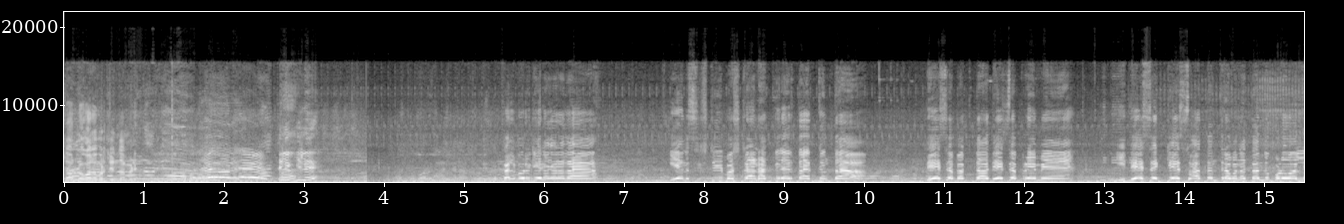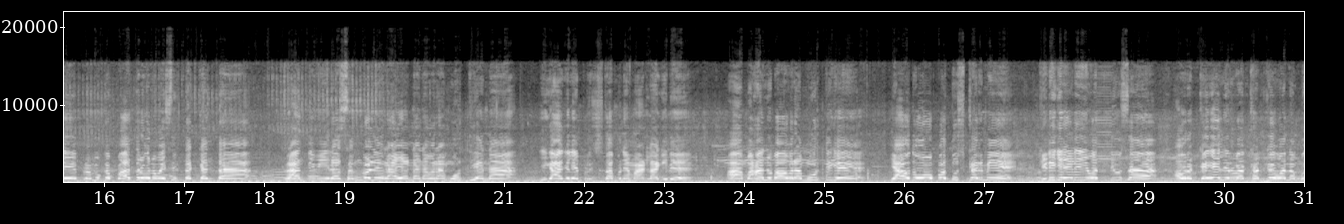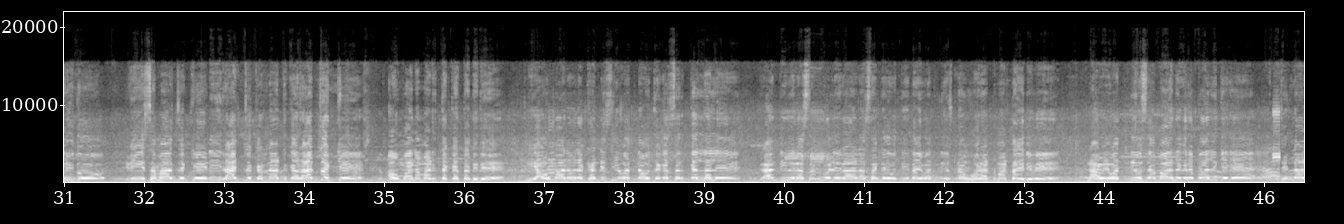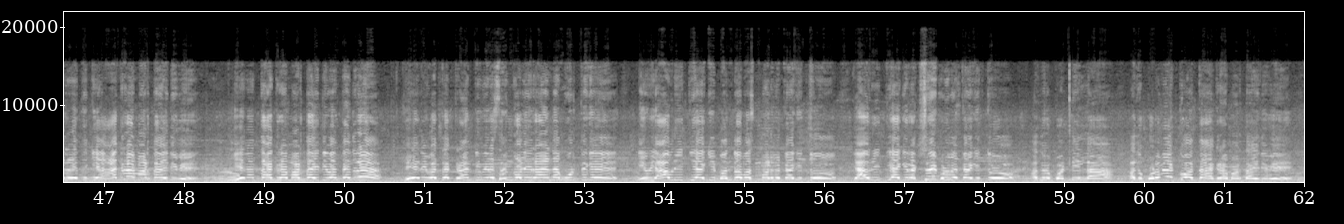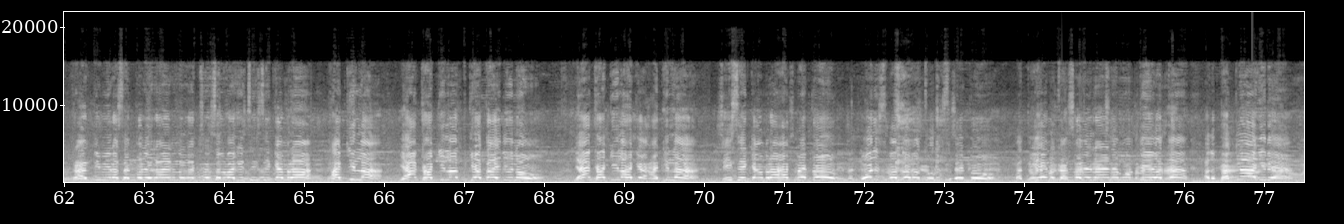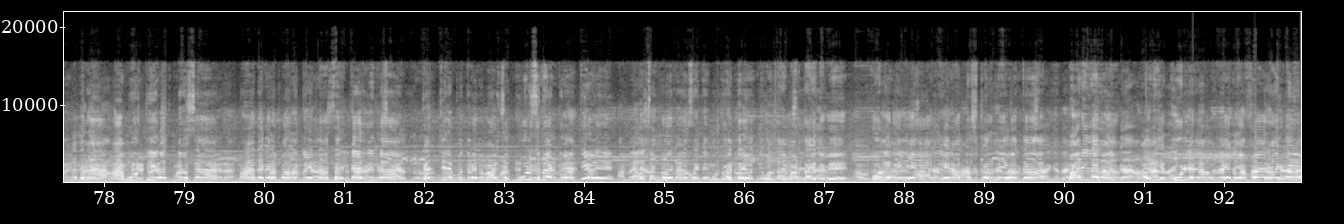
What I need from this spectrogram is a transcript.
Sir ಲೋಗೋದ ಬರ್ತೀನಿ ಕಲಬುರಗಿ ನಗರದ ಏನು ಸಿಸ್ಟಿ ಬಸ್ ಸ್ಟ್ಯಾಂಡ್ ಹತ್ತಿರ ಇರ್ತಕ್ಕಂಥ ದೇಶಭಕ್ತ ದೇಶ ಪ್ರೇಮಿ ಈ ದೇಶಕ್ಕೆ ಸ್ವಾತಂತ್ರ್ಯವನ್ನು ತಂದುಕೊಡುವಲ್ಲಿ ಪ್ರಮುಖ ಪಾತ್ರವನ್ನು ವಹಿಸಿರ್ತಕ್ಕಂಥ ಕ್ರಾಂತಿವೀರ ಸಂಗೊಳ್ಳಿ ರಾಯಣ್ಣನವರ ಮೂರ್ತಿಯನ್ನ ಈಗಾಗಲೇ ಪ್ರತಿಷ್ಠಾಪನೆ ಮಾಡಲಾಗಿದೆ. ಆ ಮಹಾನುಭಾವರ ಮೂರ್ತಿಗೆ ಯಾವುದೋ ಒಬ್ಬ ದುಷ್ಕರ್ಮಿ ಕಿಡಿಗೇಡಿ ಇವತ್ತು ದಿವಸ ಅವರ ಕೈಯಲ್ಲಿರುವ ಖಡ್ಗವನ್ನು ಮುರಿದು ಇಡೀ ಸಮಾಜಕ್ಕೆ, ಇಡೀ ರಾಜ್ಯ ಕರ್ನಾಟಕ ರಾಜ್ಯಕ್ಕೆ ಅವಮಾನ ಮಾಡಿರ್ತಕ್ಕಂಥದ್ದಿದೆ. ಈ ಅವಮಾನವನ್ನು ಖಂಡಿಸಿ ಇವತ್ತು ನಾವು ಜಗತ್ ಸರ್ಕಲ್ನಲ್ಲಿ ಕ್ರಾಂತಿವೀರ ಸಂಗೊಳ್ಳಿ ರಾಯಣ್ಣ ಸಂಘದ ವತಿಯಿಂದ ಇವತ್ತು ದಿವಸ ನಾವು ಹೋರಾಟ ಮಾಡ್ತಾ ಇದ್ದೀವಿ. ನಾವು ಇವತ್ತು ದಿವಸ ಮಹಾನಗರ ಪಾಲಿಕೆಗೆ ಜಿಲ್ಲಾಡಳಿತಕ್ಕೆ ಆಗ್ರಹ ಮಾಡ್ತಾ ಇದ್ದೀವಿ. ಏನಂತ ಆಗ್ರಹ ಮಾಡ್ತಾ ಇದ್ದೀವಿ ಅಂತಂದ್ರೆ, ಏನ್ ಇವತ್ತ ಕ್ರಾಂತಿವೀರ ಸಂಗೊಳ್ಳಿ ರಾಯಣ್ಣ ಮೂರ್ತಿಗೆ ನೀವು ಯಾವ ರೀತಿಯಾಗಿ ಬಂದೋಬಸ್ತ್ ಮಾಡಬೇಕಾಗಿತ್ತು, ಯಾವ ರೀತಿಯಾಗಿ ರಕ್ಷಣೆ ಕೊಡಬೇಕಾಗಿತ್ತು, ಅದನ್ನು ಕೊಟ್ಟಿಲ್ಲ. ಅದು ಕೊಡಬೇಕು ಅಂತ ಆಗ್ರಹ ಮಾಡ್ತಾ ಇದ್ದೀವಿ. ಕ್ರಾಂತಿವೀರ ಸಂಗೊಳ್ಳಿ ರಾಯಣ್ಣನ ರಕ್ಷಣೆ ಸಲುವಾಗಿ ಸಿ ಸಿ ಕ್ಯಾಮ್ರಾ ಹಾಕಿಲ್ಲ. ಯಾಕೆ ಹಾಕಿಲ್ಲ ಅಂತ ಕೇಳ್ತಾ ಇದೀವಿ ನಾವು. ಯಾಕೆ ಹಾಕಿಲ್ಲ, ಹಾಕಿ, ಹಾಕಿಲ್ಲ. ಸಿ ಸಿ ಕ್ಯಾಮ್ರಾ ಹಾಕ್ಬೇಕು. ಪೊಲೀಸ್ ಏನು ಸಂಗೊಳ್ಳಿ ರಾಯಣ್ಣ ಮೂರ್ತಿ ಇವತ್ತ ಅದು ಭಗ್ನ ಆಗಿದೆ. ಅದನ್ನ ಆ ಮೂರ್ತಿ ಇವತ್ತು ದಿವಸ ಮಹಾನಗರ ಪಾಲಿಕೆಯಿಂದ ಸರ್ಕಾರದಿಂದ ಕಂಚಿನ ಪುತ್ರವನ್ನು ಮಾಡಿಸಿ ಕೂಡಿಸಬೇಕು ಅಂತ ಹೇಳಿ ನಾವು ಸಂಗೊಳ್ಳಿ ಸಂಘದ ಮುಖಾಂತರ ಇವತ್ತು ನೀವು ಒತ್ತಾಯ ಮಾಡ್ತಾ ಇದ್ದೀವಿ. ಕೂಡಲೇ ಏನ ದುಷ್ಕರ್ಮಿ ಇವತ್ತ ಮಾಡಿದಾರ? ಅವರಿಗೆ ಕೂಡಲೇ ಮೇಲೆ ಎಫ್ಐಆರ್ ಹಾಕಿ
